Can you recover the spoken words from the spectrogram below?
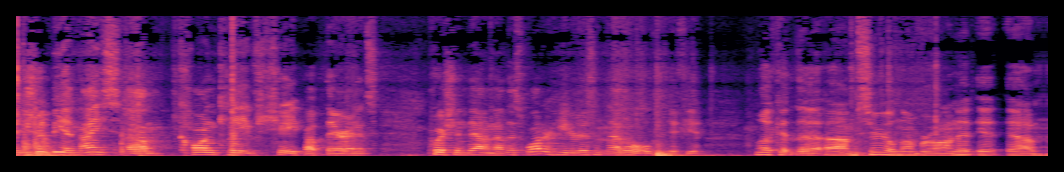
It should be a nice um, concave shape up there and it's pushing down. Now this water heater isn't that old. If you look at the um, serial number on it, it um,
